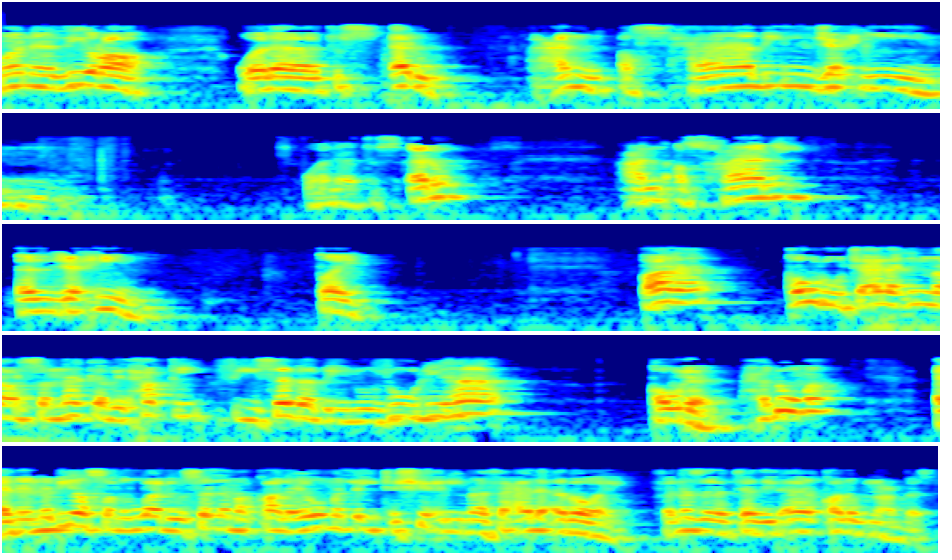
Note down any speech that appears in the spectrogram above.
ونذيرا ولا تسأل عن أصحاب الجحيم. ولا تسأل عن أصحاب الجحيم. طيب. قال قوله تعالى إنا أرسلناك بالحق في سبب نزولها. قولان. أحدهما أن النبي صلى الله عليه وسلم قال يوما ليت شعري ما فعل أبواي فنزلت هذه الآية قال ابن عباس.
